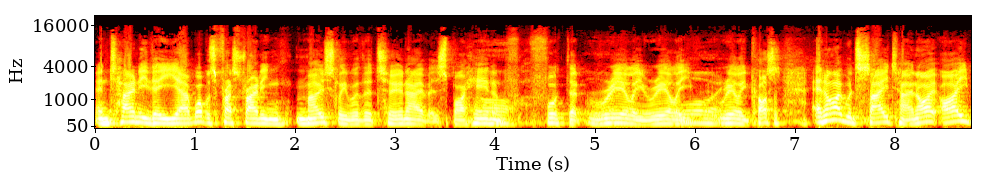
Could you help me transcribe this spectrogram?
and Tony, the uh, what was frustrating mostly were the turnovers by hand and f- foot that really, really, Boy. really cost us. And I would say, Tony, I I,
